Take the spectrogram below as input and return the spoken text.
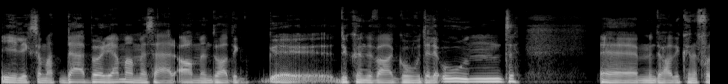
I liksom att där börjar man med så här, ja men du hade, eh, du kunde vara god eller ond. Eh, men du hade kunnat få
